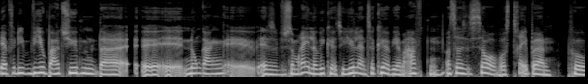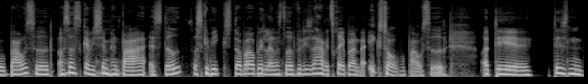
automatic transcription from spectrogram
Ja, fordi vi er jo bare typen, der øh, øh, nogle gange, øh, altså som regel, når vi kører til Jylland, så kører vi om aftenen, og så sover vores tre børn på bagsædet, og så skal vi simpelthen bare afsted. Så skal vi ikke stoppe op et eller andet sted, fordi så har vi tre børn, der ikke sover på bagsædet. Og det, øh, det, er, sådan,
